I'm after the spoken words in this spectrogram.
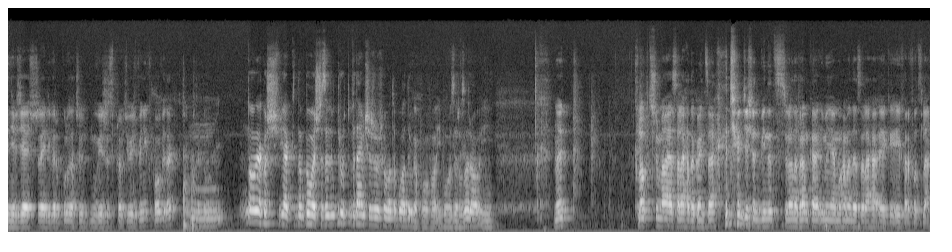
ty nie widziałeś wczoraj Liverpoolu, znaczy mówisz, że sprawdziłeś wynik w połowie, tak? Czy jakoś tak było? Mm, No jakoś jak no było jeszcze, dru- wydaje mi się, że już chyba to była druga połowa i było 0-0 i No i Klopp trzyma Salaha do końca. 90 minut strzelona bramka imienia Mohameda Salaha, a.k.a. Farfocla,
